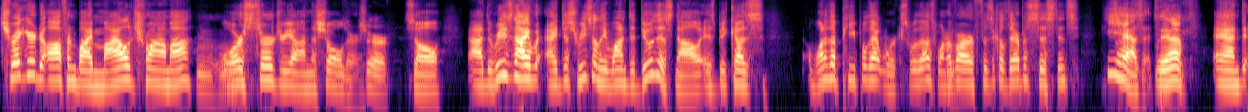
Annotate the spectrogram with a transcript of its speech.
triggered often by mild trauma Mhm. or surgery on the shoulder. Sure. So uh, the reason I, I just recently wanted to do this now is because one of the people that works with us, one of our physical therapist assistants, he has it. Mm. Yeah. And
